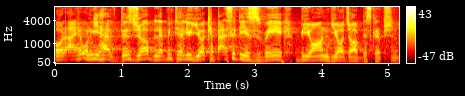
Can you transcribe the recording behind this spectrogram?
or I only have this job, let me tell you, your capacity is way beyond your job description.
